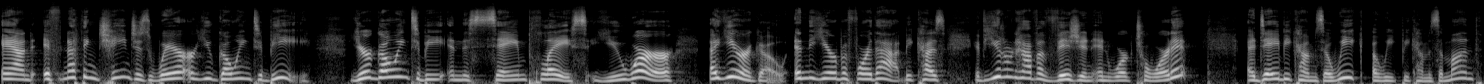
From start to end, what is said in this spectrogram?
And if nothing changes, where are you going to be? You're going to be in the same place you were a year ago and the year before that. Because if you don't have a vision and work toward it, a day becomes a week, a week becomes a month,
